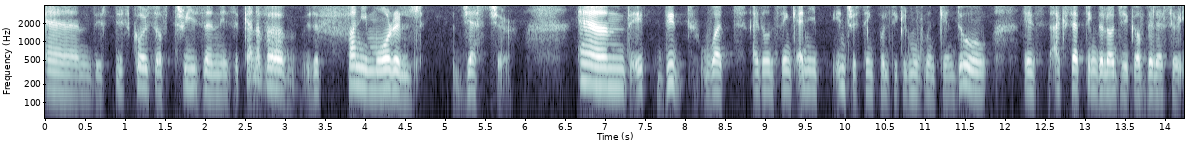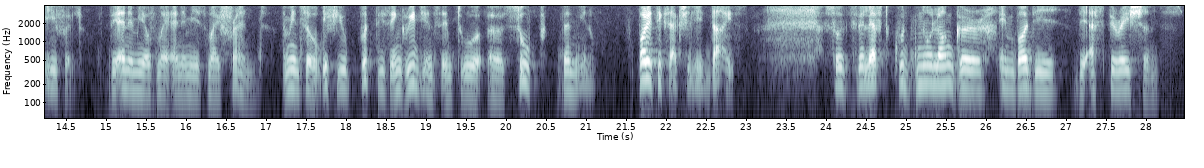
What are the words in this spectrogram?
And this discourse of treason is a kind of a, a funny moral gesture and it did what I don't think any interesting political movement can do. It's accepting the logic of the lesser evil. The enemy of my enemy is my friend. I mean, so if you put these ingredients into a soup, then, you know, politics actually dies. So the left could no longer embody the aspirations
